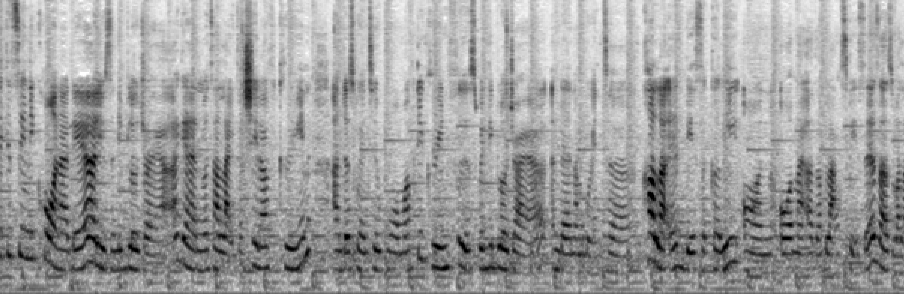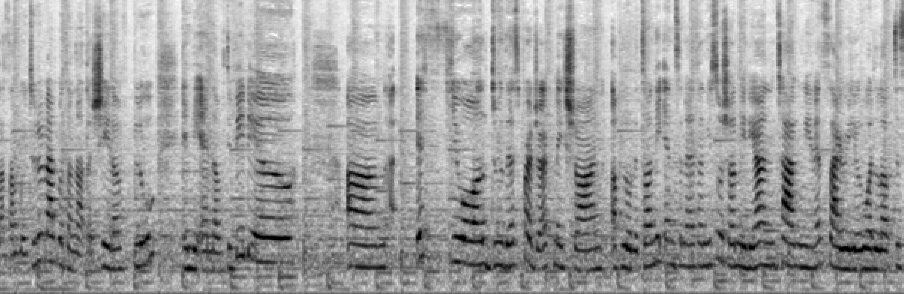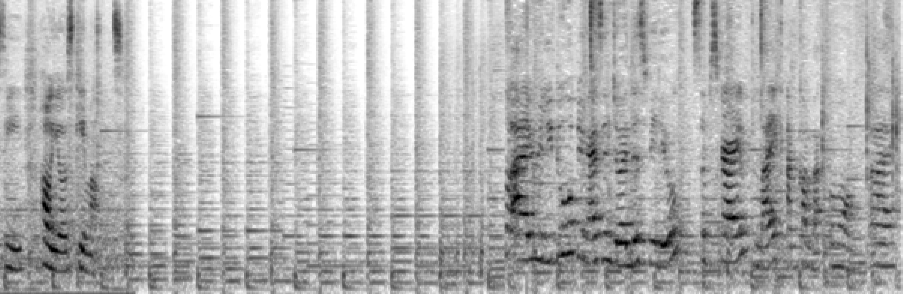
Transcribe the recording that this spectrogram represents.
can see in the corner there using the blow dryer. Again with a lighter shade of green I'm just going to warm up the green first with the blow dryer and then I'm going to color it basically on all my other blank spaces as well as I'm going to do that with another shade of blue in the end of the video. Um, if you all do this project make sure and upload it on the internet and the social media and tag me in it so I really would love to see how yours came out I really do hope you guys enjoyed this video. Subscribe, like, and come back for more. Bye.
